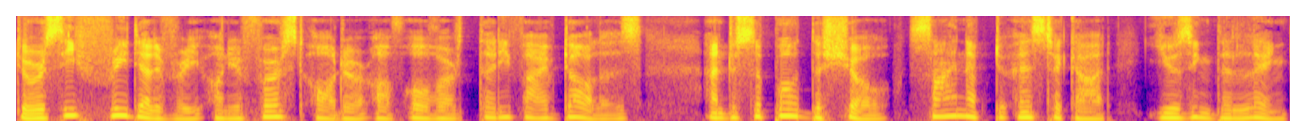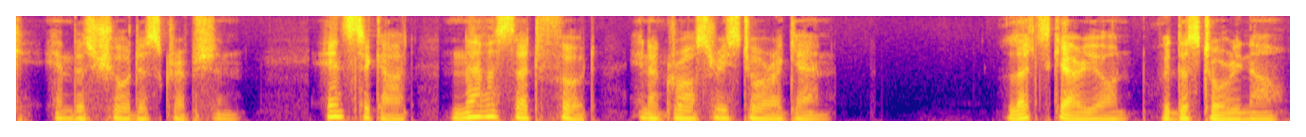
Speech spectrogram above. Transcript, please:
To receive free delivery on your first order of over $35 and to support the show, sign up to Instacart using the link in the show description. Instacart never set foot in a grocery store again. Let's carry on with the story now.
